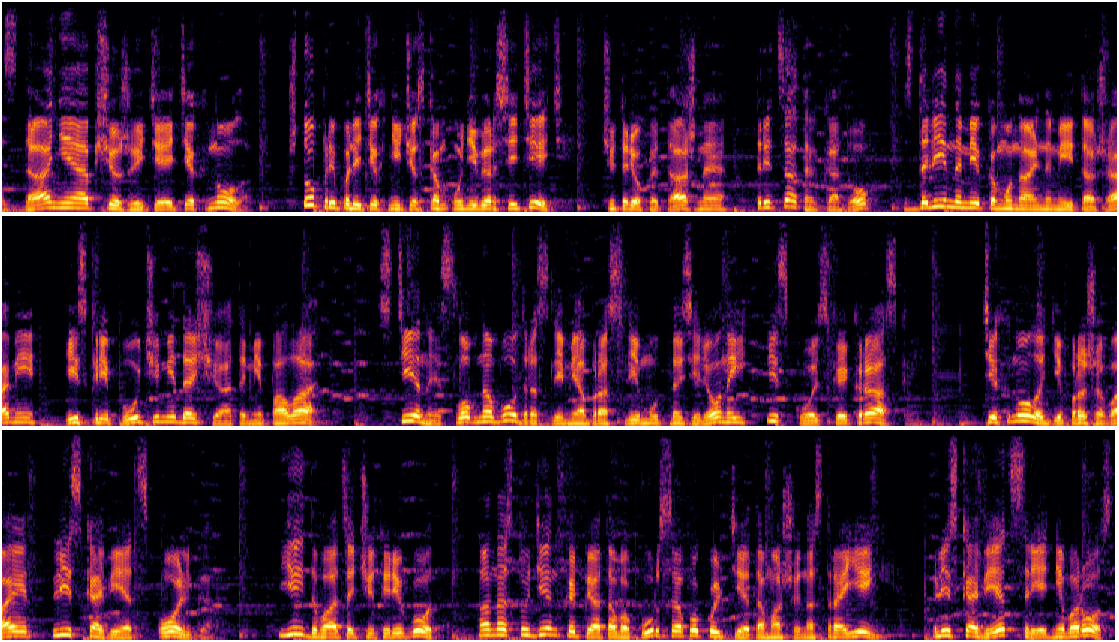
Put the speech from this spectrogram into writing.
Здание общежития технолог, что при Политехническом университете, четырехэтажное, 30-х годов, с длинными коммунальными этажами и скрипучими дощатыми полами. Стены словно водорослями обросли мутно-зеленой и скользкой краской. Технологи проживает Лисковец Ольга. Ей 24 года. Она студентка пятого курса факультета машиностроения. Лисковец среднего роста,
